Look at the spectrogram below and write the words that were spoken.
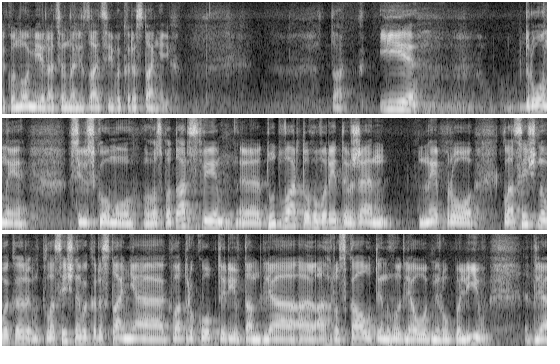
економії раціоналізації використання їх. Так, і дрони в сільському господарстві. Е, Тут варто говорити вже не про класичну класичне використання квадрокоптерів там для агроскаутингу, для обміру полів, для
